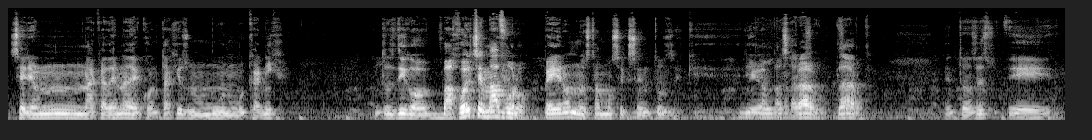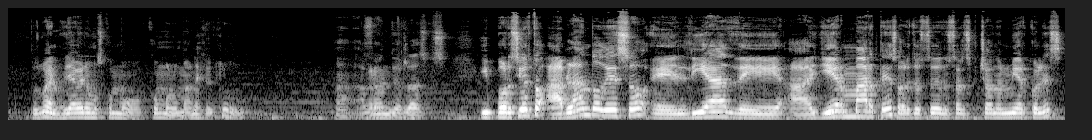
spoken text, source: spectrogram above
sería una cadena de contagios muy, muy canija. Entonces digo, bajó el semáforo, pero no estamos exentos de que llegue a pasar algo, claro. Entonces, eh, pues bueno, ya veremos cómo, cómo lo maneja el club, ¿no? a, a grandes rasgos. Y por cierto, hablando de eso, el día de ayer martes, ahorita ustedes lo están escuchando el miércoles,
